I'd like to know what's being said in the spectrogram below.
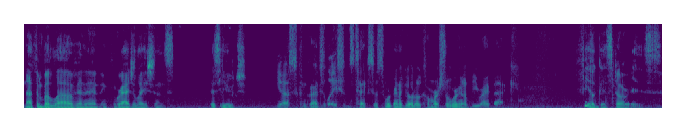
Nothing but love and, and congratulations. It's huge. Yes, congratulations, Texas. We're going to go to a commercial. We're going to be right back. Feel good stories.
